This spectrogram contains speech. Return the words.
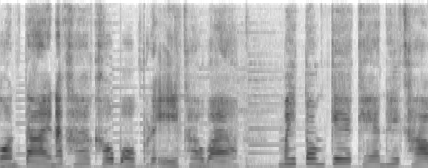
ก่อนตายนะคะ เขาบอกพระเอกค่ะว่า ไม่ต้องแก้แค้นให้เขา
